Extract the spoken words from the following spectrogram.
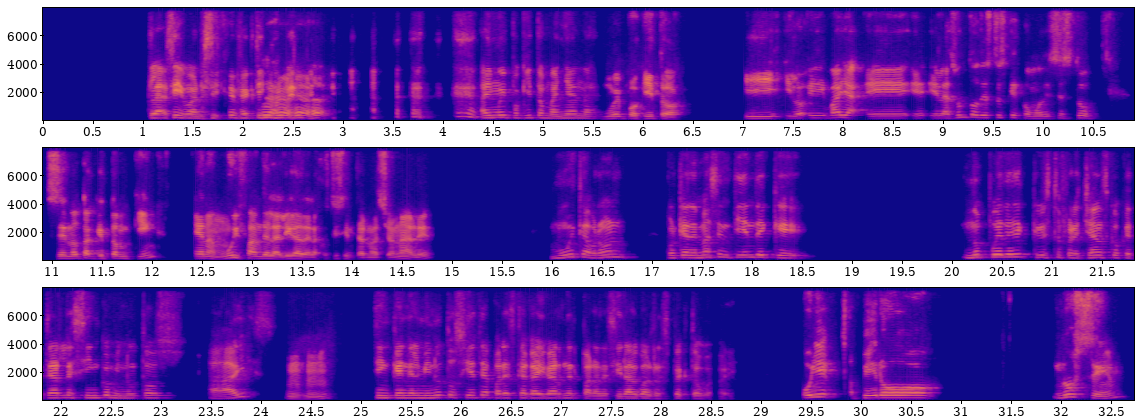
Claro, sí, bueno, sí, efectivamente. hay muy poquito mañana. Muy poquito. Y, y, lo, y vaya, eh, eh, el asunto de esto es que, como dices tú, se nota que Tom King era muy fan de la Liga de la Justicia Internacional, ¿eh? Muy cabrón, porque además entiende que no puede Christopher Chance coquetearle cinco minutos a Ice sin que en el minuto siete aparezca Guy Gardner para decir algo al respecto, güey. Oye, pero no sé,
